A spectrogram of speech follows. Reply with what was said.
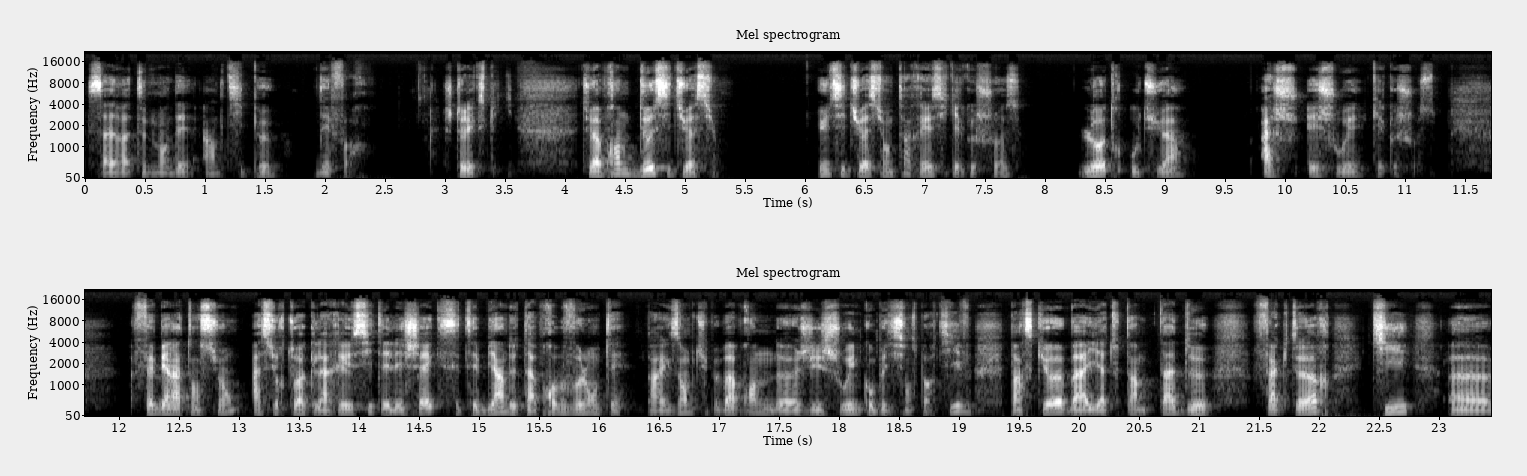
ça va te demander un petit peu d'effort. Je te l'explique. Tu vas prendre deux situations. Une situation où tu as réussi quelque chose, l'autre où tu as échoué quelque chose fais bien attention, assure-toi que la réussite et l'échec, c'était bien de ta propre volonté. Par exemple, tu peux pas prendre euh, j'ai échoué une compétition sportive parce que bah il y a tout un tas de facteurs qui euh,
